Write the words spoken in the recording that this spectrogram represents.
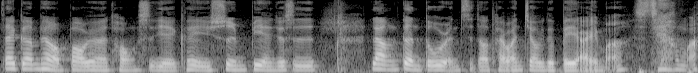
在跟朋友抱怨的同时，也可以顺便就是让更多人知道台湾教育的悲哀嘛，是这样吗？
